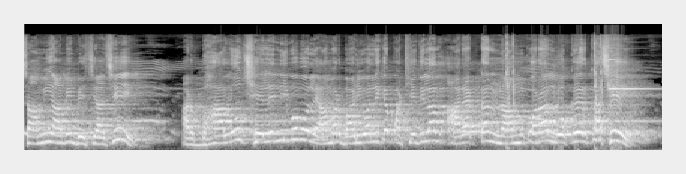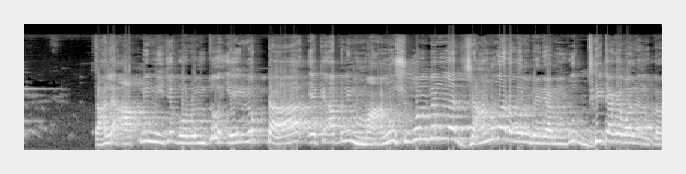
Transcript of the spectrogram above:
স্বামী আমি বেঁচে আছি? আর ভালো ছেলে নিব বলে আমার বাড়িওয়ালিকে পাঠিয়ে দিলাম আর একটা নাম করা লোকের কাছে। তাহলে আপনি নিজে বলুন তো, এই লোকটা একে আপনি মানুষ বলবেন না জানোয়ার বলবেন আর বুদ্ধিটাকে বলেন তো?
